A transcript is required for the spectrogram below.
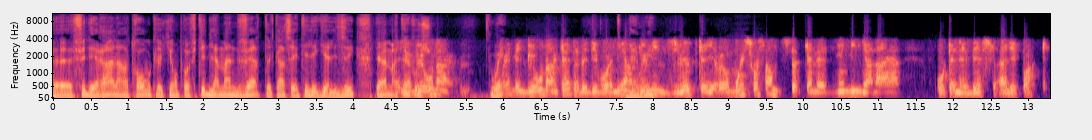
euh, fédéral, entre autres, là, qui ont profité de la manne verte quand ça a été légalisé. D'ailleurs, Ben, Martin le bureau Cochon... Oui. Oui, mais le bureau d'enquête avait dévoilé en Ben oui. 2018 qu'il y avait au moins 77 Canadiens millionnaires au cannabis à l'époque.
